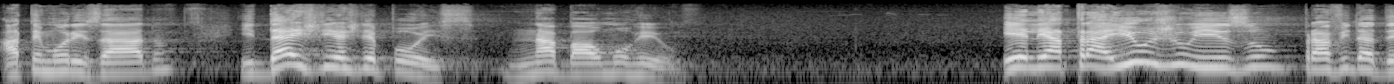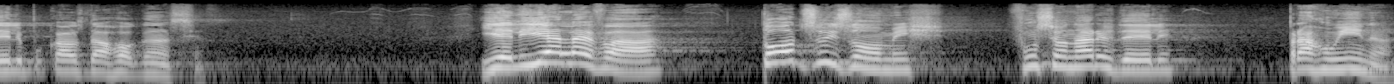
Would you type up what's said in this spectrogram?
atemorizado, e dez dias depois, Nabal morreu. Ele atraiu o juízo para a vida dele por causa da arrogância. E ele ia levar todos os homens, funcionários dele, para a ruína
